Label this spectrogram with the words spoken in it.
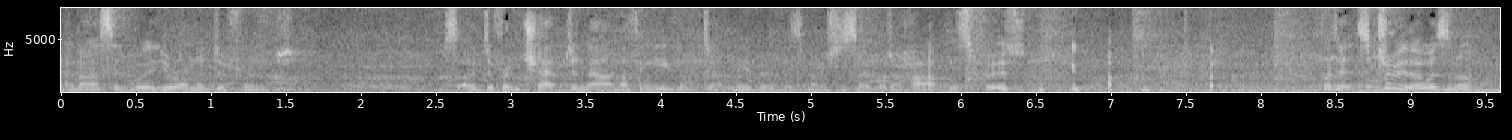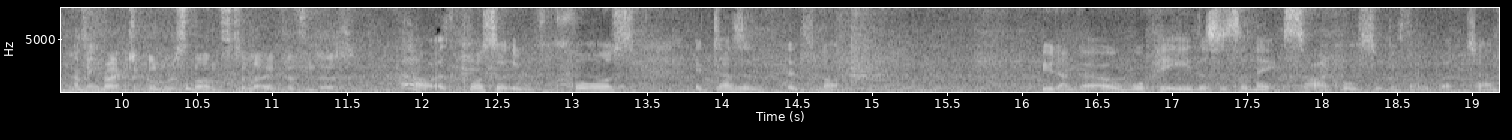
and I said, "Well, you're on a different, so a different chapter now." And I think he looked at me a bit as much as to say, "What a heartless person you are." but it's true, though, isn't it? I It's a practical response to life, isn't it? oh, of course, of course, it doesn't. It's not. You don't go, "Oh, whoopee, this is the next cycle," sort of thing. But um,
